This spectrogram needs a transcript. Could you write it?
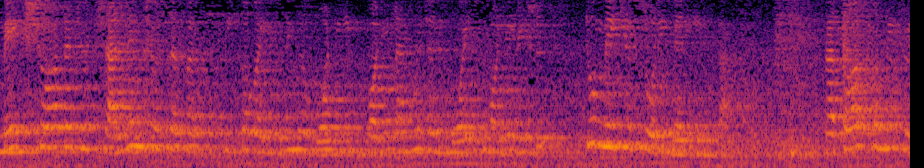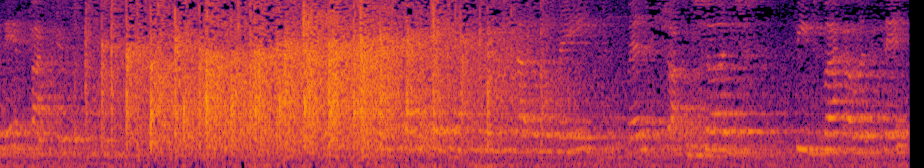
Make sure that you challenge yourself as a speaker by using your body, body language and voice modulation to make your story very impactful. That's all from me today. Back to you. That was a very well-structured feedback, I would say.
